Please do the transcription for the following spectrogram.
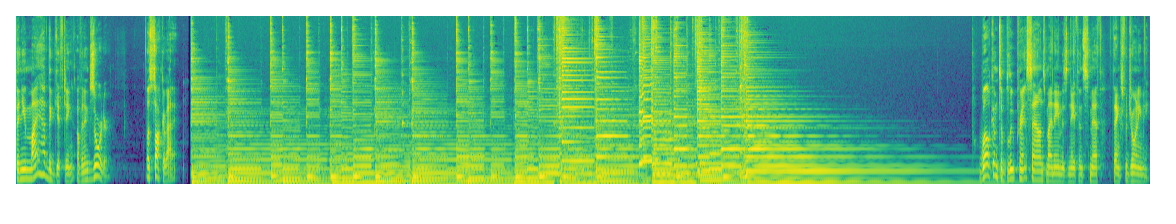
Then you might have the gifting of an exhorter. Let's talk about it. Welcome to Blueprint Sounds. My name is Nathan Smith. Thanks for joining me.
